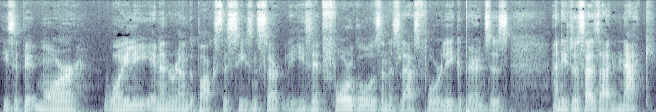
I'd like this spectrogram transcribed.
He's a bit more wily in and around the box this season, certainly. He's hit four goals in his last four league appearances, and he just has that knack.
